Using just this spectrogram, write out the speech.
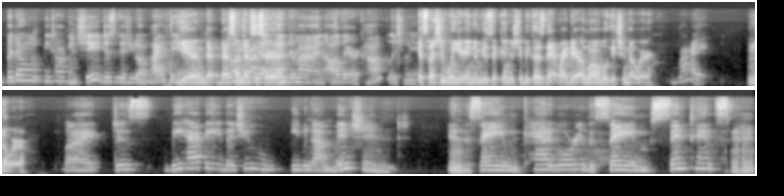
but don't be talking shit just because you don't like them. Yeah, that, that's don't unnecessary, undermine all their accomplishments. especially when you're in the music industry because that right there alone will get you nowhere. right. Nowhere. Like, just be happy that you even got mentioned in Mm. the same category, the same sentence hmm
